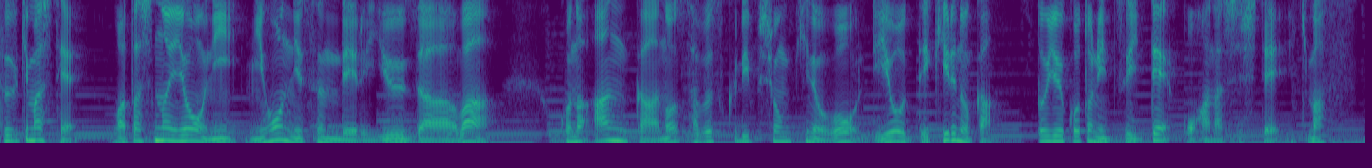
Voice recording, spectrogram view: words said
続きまして私のように日本に住んでいるユーザーはこのアンカーのサブスクリプション機能を利用できるのかということについてお話ししていきます。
